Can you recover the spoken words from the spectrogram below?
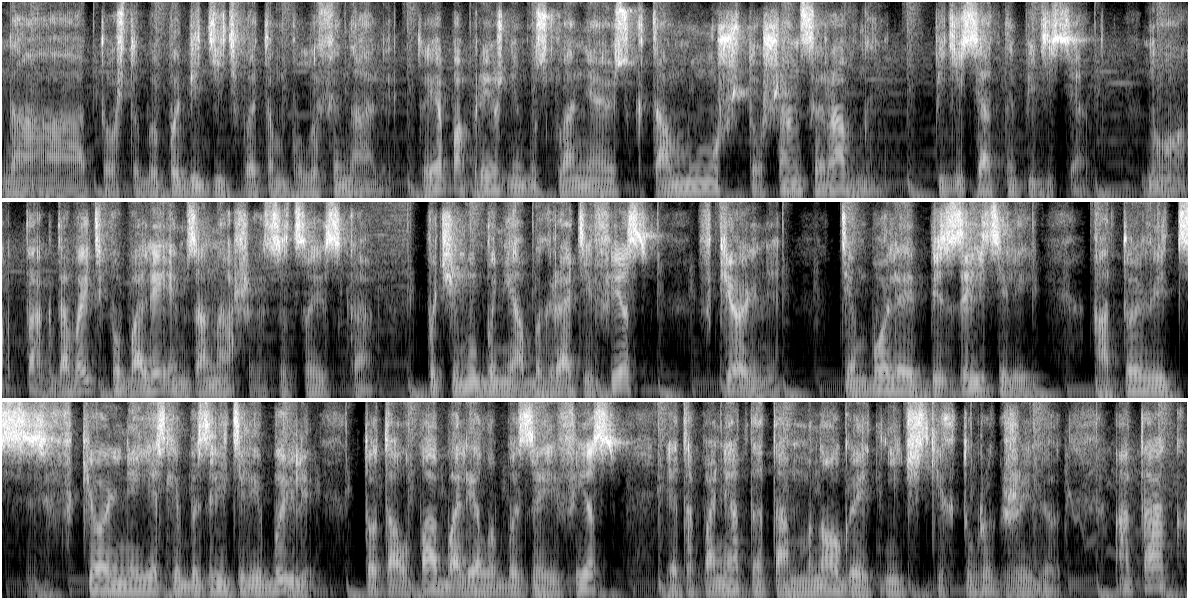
на то, чтобы победить в этом полуфинале, то я по-прежнему склоняюсь к тому, что шансы равны 50 на 50. Ну, а так, давайте поболеем за наших, за ЦСКА. Почему бы не обыграть Эфес в Кёльне? Тем более без зрителей – а то ведь в Кёльне, если бы зрители были, то толпа болела бы за Эфес. Это понятно, там много этнических турок живет. А так,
